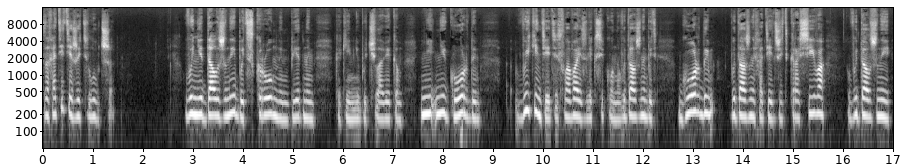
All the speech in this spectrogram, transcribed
захотите жить лучше. Вы не должны быть скромным, бедным каким-нибудь человеком, не, не гордым. Выкиньте эти слова из лексикона. Вы должны быть гордым, вы должны хотеть жить красиво, вы должны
